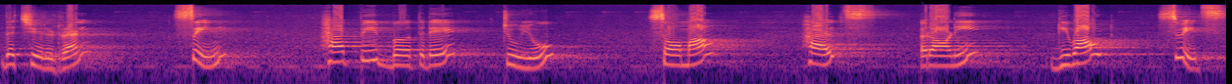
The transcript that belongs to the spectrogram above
The children sing happy birthday to you. Soma helps Ronnie give out sweets.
